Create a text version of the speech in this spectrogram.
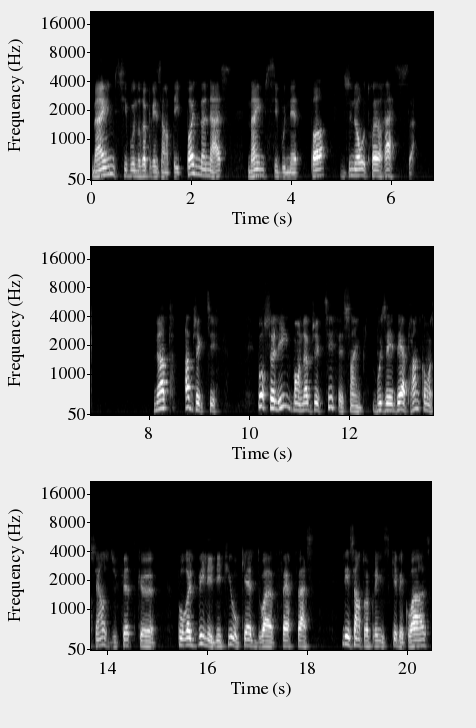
même si vous ne représentez pas une menace, même si vous n'êtes d'une autre race. Notre objectif. Pour ce livre, mon objectif est simple, vous aider à prendre conscience du fait que pour relever les défis auxquels doivent faire face les entreprises québécoises,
